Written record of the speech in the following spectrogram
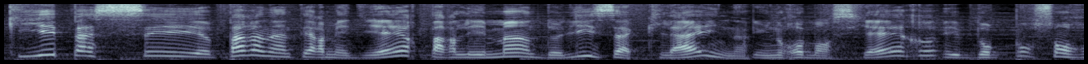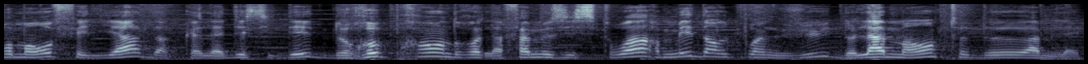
Qui est passé par un intermédiaire, par les mains de Lisa Klein, une romancière, et donc pour son roman Ophélia, donc elle a décidé de reprendre la fameuse histoire, mais dans le point de vue de l'amante de Hamlet.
